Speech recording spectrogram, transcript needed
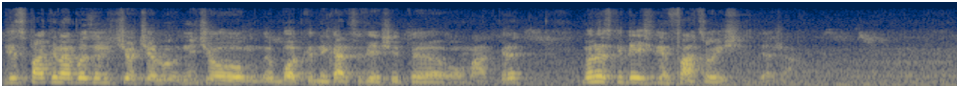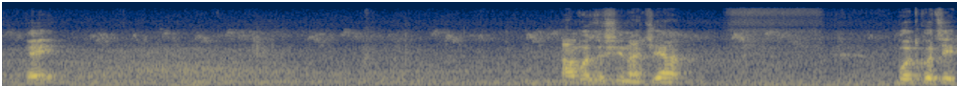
din spate n-am văzut nicio, celu, nicio bot din care să fie ieșit uh, o matcă. Bănesc că de ieșit din față o ieșit deja. Ei, am văzut și în aceea, botcuții,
